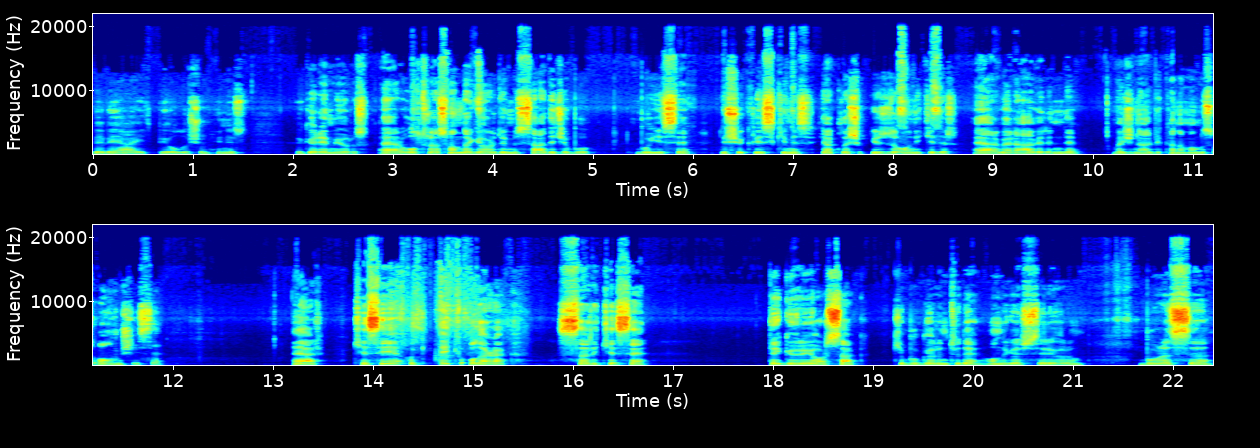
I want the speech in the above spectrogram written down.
bebeğe ait bir oluşum henüz göremiyoruz. Eğer ultrasonda gördüğümüz sadece bu bu ise düşük riskimiz yaklaşık %12'dir. Eğer beraberinde vajinal bir kanamamız olmuş ise. Eğer keseye ek olarak sarı kese de görüyorsak ki bu görüntüde onu gösteriyorum. Burası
